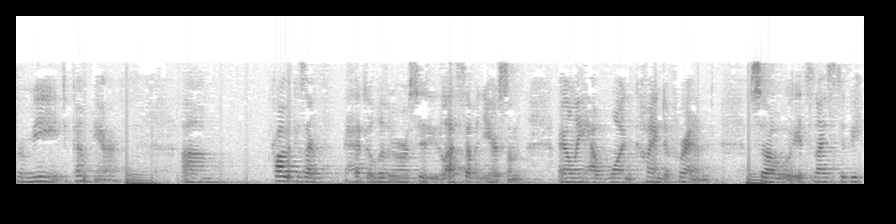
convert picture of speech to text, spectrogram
for me to come here. Mm. Um, probably because I've had to live in River City the last seven years and I only have one kind of friend. Mm. So it's nice to be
